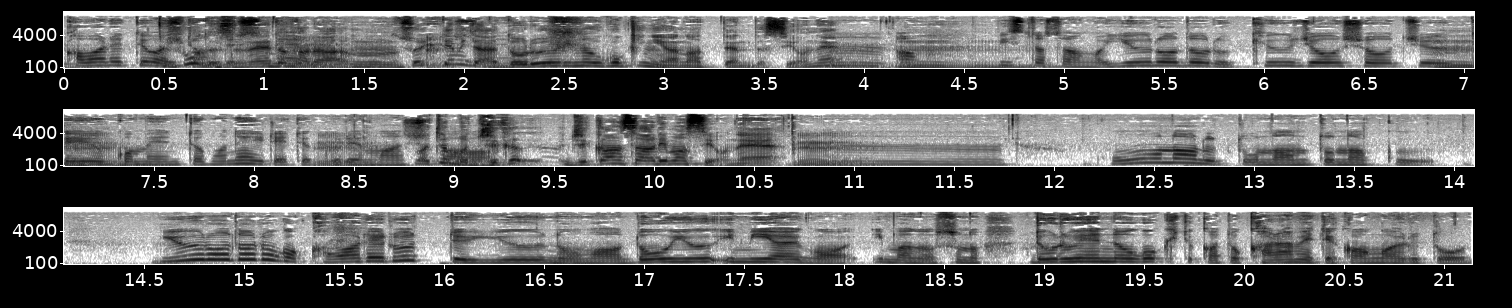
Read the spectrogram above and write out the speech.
買われてはいたんですね、そうですね。だから、うん、そういった意味ではドル売りの動きにはなってるんですよね、あビスタさんがユーロドル急上昇中っていうコメントもね入れてくれました、まあ、でも時間時間差ありますよね。うん。こうなるとなんとなくユーロドルが買われるっていうのは、どういう意味合いが、今のそのドル円の動きとかと絡めて考えると、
